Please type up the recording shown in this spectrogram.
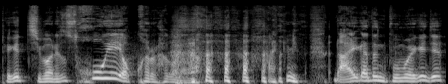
되게 집안에서 소의 역할을 하거나 아니면 나이가 든 부모에게 이제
